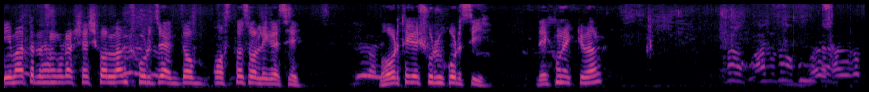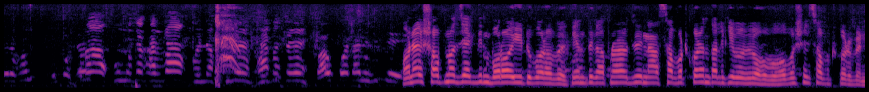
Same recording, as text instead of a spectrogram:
এই মাত্র ধান কাটা শেষ করলাম, সূর্য একদম অস্ত চলে গেছে। ভোর থেকে শুরু করছি। দেখুন একটিবার। অনেক স্বপ্ন যে একদিন বড় ইউটিউবার হবে, কিন্তু আপনারা যদি না সাপোর্ট করেন, তাহলে কীভাবে হব? অবশ্যই সাপোর্ট করবেন।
